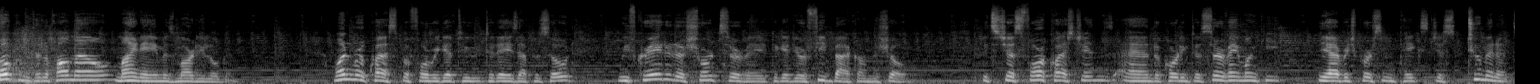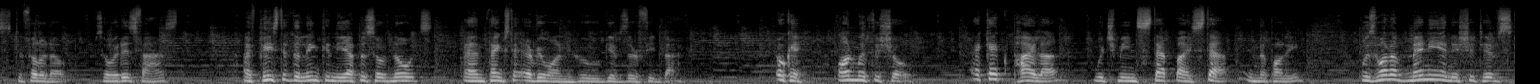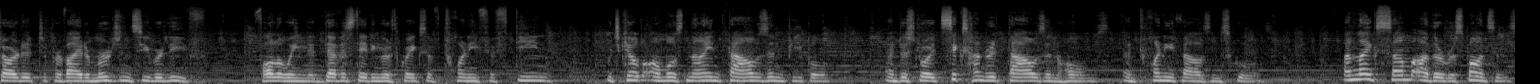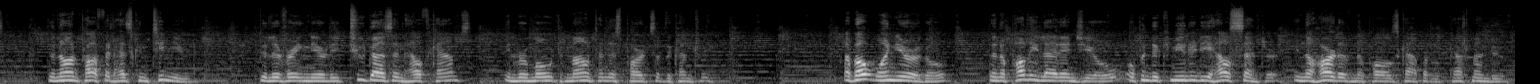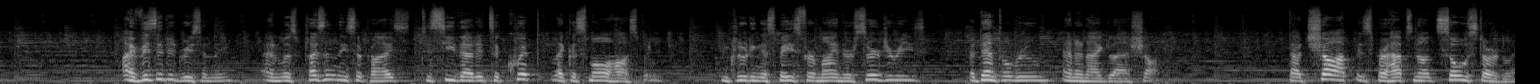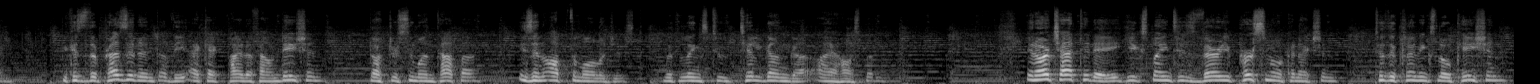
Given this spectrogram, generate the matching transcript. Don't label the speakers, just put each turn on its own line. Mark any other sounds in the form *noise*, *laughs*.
Welcome to Nepal Now. My name is Marty Logan. One request before we get to today's episode we've created a short survey to get your feedback on the show. It's just four questions, and according to SurveyMonkey, the average person takes just two minutes to fill it out, so it is fast. I've pasted the link in the episode notes, and thanks to everyone who gives their feedback. Okay, on with the show. Ek Ek Paila, which means step by step in Nepali, was one of many initiatives started to provide emergency relief following the devastating earthquakes of 2015, which killed almost 9,000 people and destroyed 600,000 homes and 20,000 schools. Unlike some other responses, the nonprofit has continued, delivering nearly two dozen health camps in remote mountainous parts of the country. About one year ago, the Nepali led NGO opened a community health center in the heart of Nepal's capital, Kathmandu. I visited recently and was pleasantly surprised to see that it's equipped like a small hospital, including a space for minor surgeries, a dental room, and an eyeglass shop. That shop is perhaps not so startling because the president of the Ek Ek Paila Foundation, Dr. Suman Thapa, is an ophthalmologist with links to Tilganga Eye Hospital. In our chat today, he explains his very personal connection to the clinic's location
